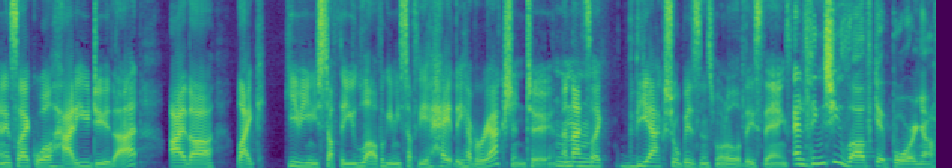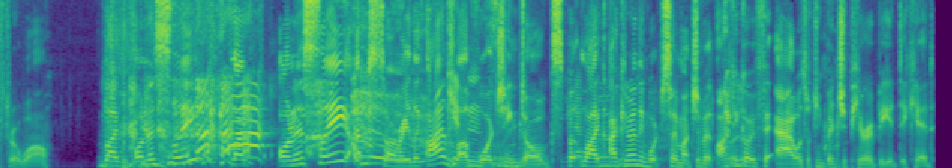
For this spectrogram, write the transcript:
And it's like, well, how do you do that? Either like giving you stuff that you love or giving you stuff that you hate that you have a reaction to. And that's mm-hmm. like the actual business model of these things. And things you love get boring after a while. Like honestly, like honestly, I'm sorry. Like I love watching dogs, but like I can only watch so much of it. I could go for hours watching Ben Shapiro be a dickhead.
